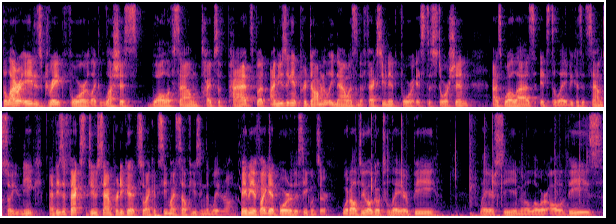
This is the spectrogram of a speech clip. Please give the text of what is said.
The Lyra 8 is great for like luscious wall of sound types of pads, but I'm using it predominantly now as an effects unit for its distortion as well as its delay because it sounds so unique. And these effects do sound pretty good, so I could see myself using them later on. Maybe if I get bored of the sequencer. What I'll do, I'll go to layer B, layer C, I'm gonna lower all of these.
